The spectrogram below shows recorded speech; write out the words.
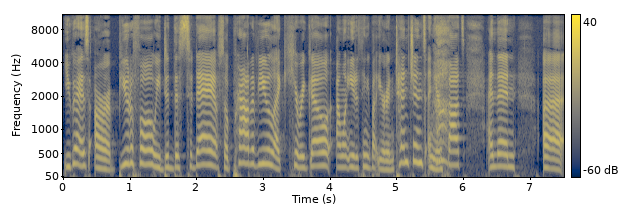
"You guys are beautiful. We did this today. I'm so proud of you. Like here we go. I want you to think about your intentions and your thoughts." And then uh,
